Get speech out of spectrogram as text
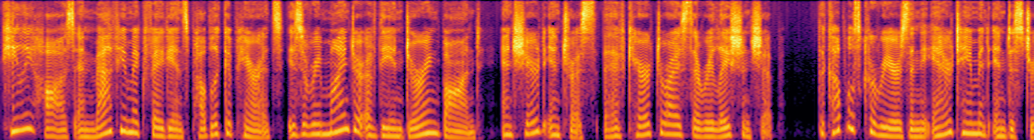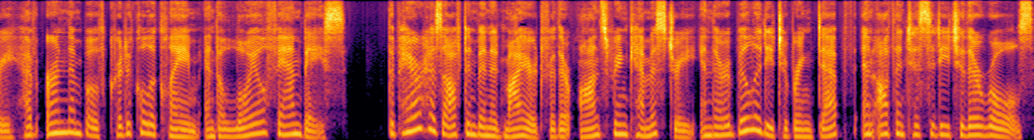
Keeley Hawes and Matthew Macfadyen's public appearance is a reminder of the enduring bond and shared interests that have characterized their relationship. The couple's careers in the entertainment industry have earned them both critical acclaim and a loyal fan base. The pair has often been admired for their on screen chemistry and their ability to bring depth and authenticity to their roles.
